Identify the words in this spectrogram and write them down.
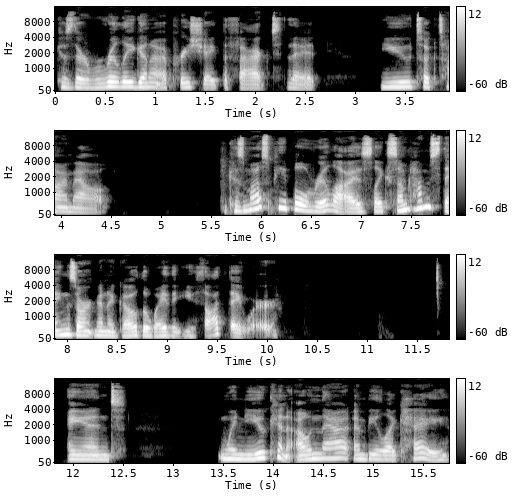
because they're really going to appreciate the fact that you took time out because most people realize like sometimes things aren't going to go the way that you thought they were. And when you can own that and be like, hey,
